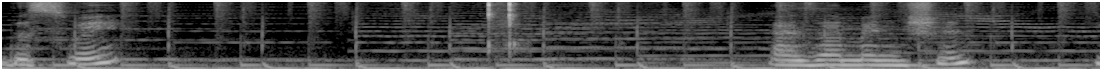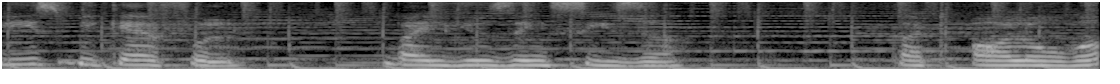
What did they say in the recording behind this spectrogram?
this way. As I mentioned please be careful while using scissor. Cut all over.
